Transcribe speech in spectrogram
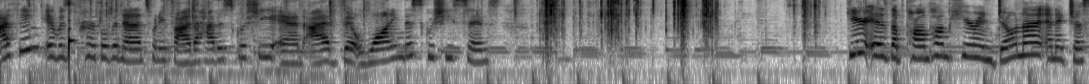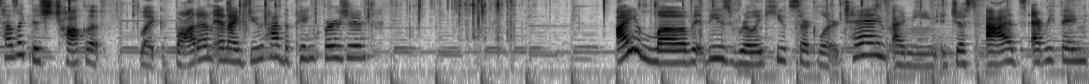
I think it was Purple Banana 25 that had this squishy and I've been wanting this squishy since. Here is the Pom Pom Purin Donut and it just has like this chocolate like bottom and I do have the pink version. I love these really cute circular tags. I mean, it just adds everything.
